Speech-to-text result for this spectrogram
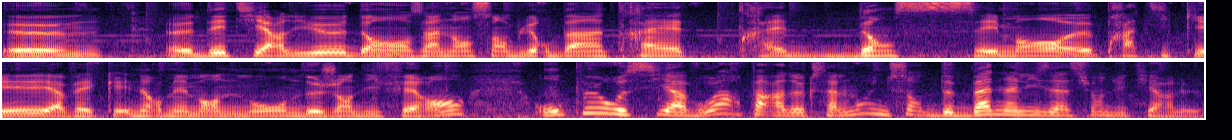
des tiers-lieux dans un ensemble urbain très très densément pratiqué, avec énormément de monde, de gens différents, on peut aussi avoir paradoxalement une sorte de banalisation du tiers-lieu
